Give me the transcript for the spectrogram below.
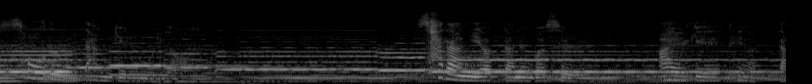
서울을 남길 무렵 사랑이었다는 것을 알게 되었다.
